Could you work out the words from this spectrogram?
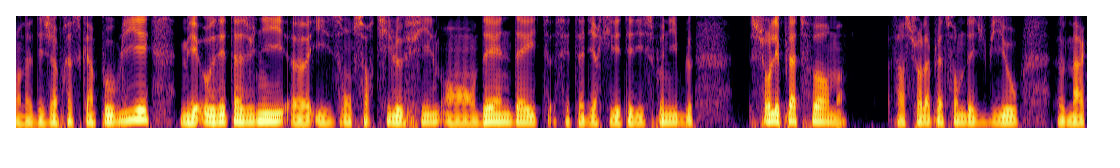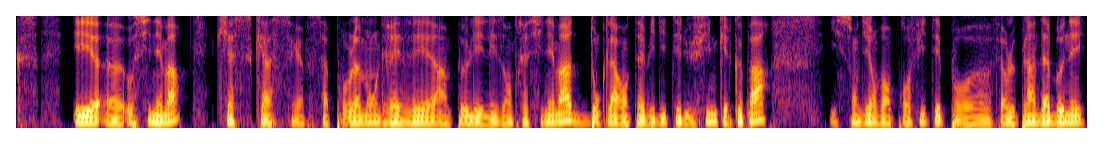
on a déjà presque un peu oublié, mais aux États-Unis, euh, ils ont sorti le film en day and date, c'est-à-dire qu'il était disponible sur les plateformes, enfin sur la plateforme d'HBO euh, Max et euh, au cinéma, qui a, qui ça a probablement grévé un peu les, entrées cinéma, donc la rentabilité du film quelque part. Ils se sont dit on va en profiter pour faire le plein d'abonnés.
